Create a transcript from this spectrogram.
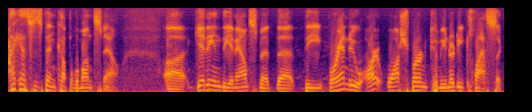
I guess it's been a couple of months now uh, getting the announcement that the brand new Art Washburn Community Classic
